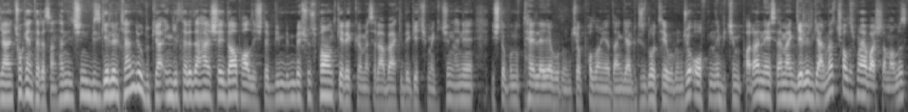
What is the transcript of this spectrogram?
Yani çok enteresan. Hani şimdi biz gelirken diyorduk ya İngiltere'de her şey daha pahalı işte 1000-1500 pound gerekiyor mesela belki de geçmek için. Hani işte bunu TL'ye vurunca Polonya'dan geldik Zloty'ye vurunca of ne biçim para neyse hemen gelir gelmez çalışmaya başlamamız.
